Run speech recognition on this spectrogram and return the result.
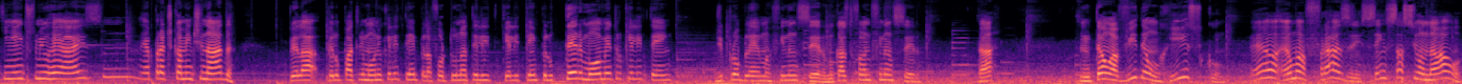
500 mil reais é praticamente nada pela, pelo patrimônio que ele tem, pela fortuna que ele tem, pelo termômetro que ele tem de problema financeiro. No caso, estou falando financeiro, tá? Então, a vida é um risco é, é uma frase sensacional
